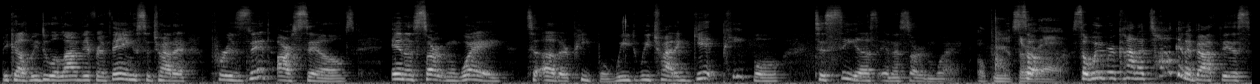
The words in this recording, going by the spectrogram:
Because we do a lot of different things to try to present ourselves in a certain way to other people. We we try to get people to see us in a certain way. Open your third So, eye. so we were kind of talking about this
